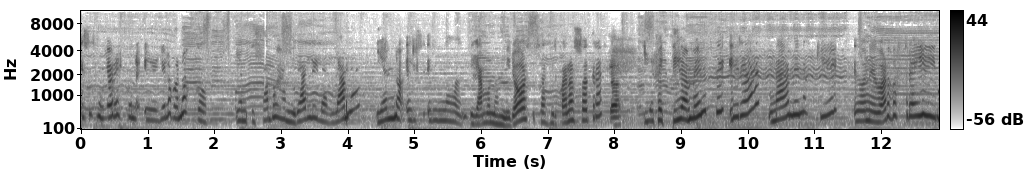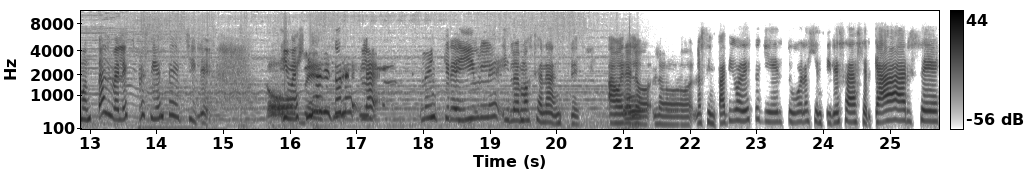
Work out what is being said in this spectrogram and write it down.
ese señor es, eh, yo lo conozco. Y empezamos a mirarle y le hablamos y él, no, él, él digamos, nos miró, se acercó a nosotras y efectivamente era nada menos que don Eduardo Frei Montalva, el expresidente de Chile. Imagínate todo lo increíble y lo emocionante. Ahora oh. lo, lo, simpático de esto es que él tuvo la gentileza de acercarse,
